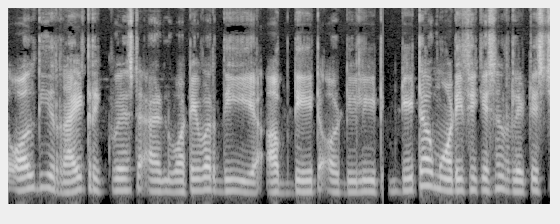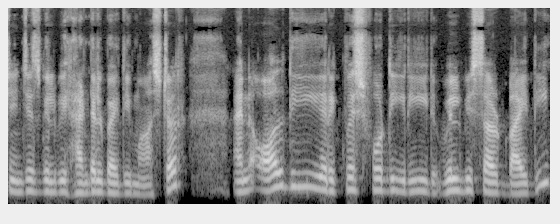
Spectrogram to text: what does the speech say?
All the write request and whatever the update or delete data modification related changes will be handled by the master and all the requests for the read will be served by the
